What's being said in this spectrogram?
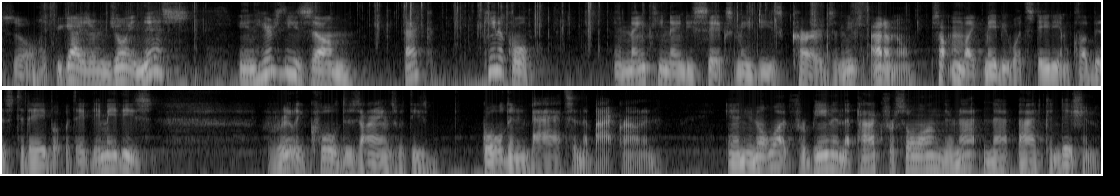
So hope you guys are enjoying this. And here's these um Ek Pinnacle in 1996 made these cards. And these, I don't know, something like maybe what Stadium Club is today, but they, they made these really cool designs with these golden bats in the background. And, and you know what? For being in the pack for so long, they're not in that bad condition.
